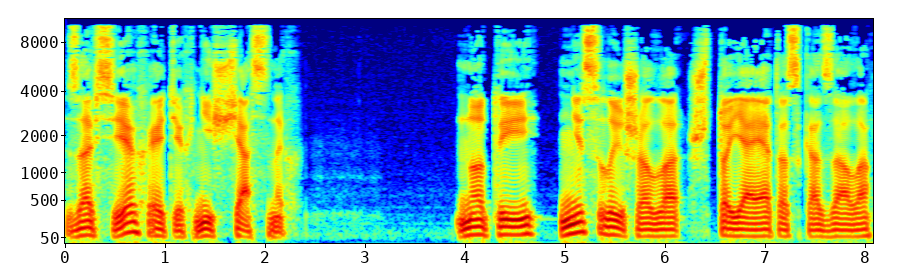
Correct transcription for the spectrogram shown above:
за всех этих несчастных. Но ты не слышала, что я это сказала».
